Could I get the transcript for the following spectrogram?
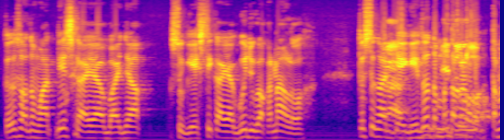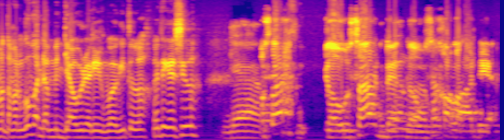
Terus otomatis kayak banyak sugesti kayak gue juga kena loh. Terus dengan Nah, kayak gitu gitu teman-teman teman-teman gue pada menjauh dari gue gitu loh. Ngerti gak sih lo Ya. Gak usah, gak usah, dan gak usah kalau ada yang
